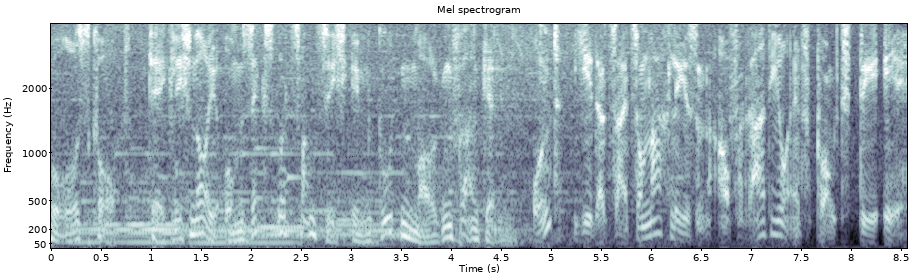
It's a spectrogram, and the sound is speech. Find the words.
Horoskop. Täglich neu um 6.20 Uhr im Guten Morgen Franken. Und jederzeit zum Nachlesen auf radiof.de.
